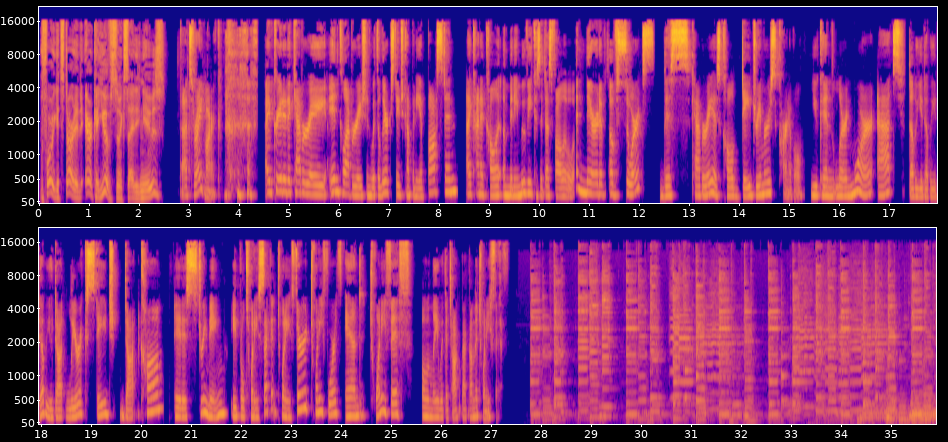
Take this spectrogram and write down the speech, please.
Before we get started, Erica, you have some exciting news. That's right, Mark. I've created a cabaret in collaboration with the Lyric Stage Company of Boston. I kind of call it a mini movie because it does follow a narrative of sorts. This cabaret is called Daydreamers Carnival. You can learn more at www.lyricstage.com. It is streaming April 22nd, 23rd, 24th, and 25th only with a talkback on the 25th.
